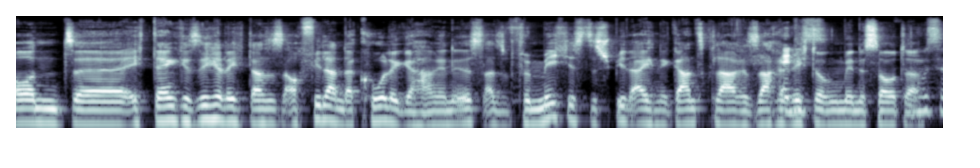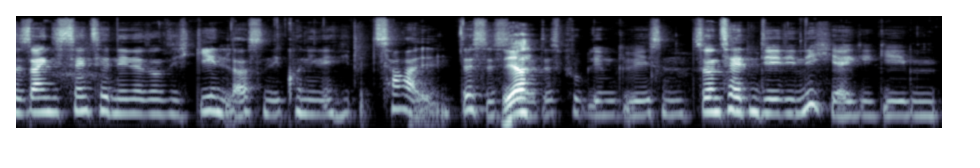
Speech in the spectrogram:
Und äh, ich denke sicherlich, dass es auch viel an der Kohle gehangen ist. Also für mich ist das Spiel eigentlich eine ganz klare Sache Ey, Richtung Minnesota. Ich muss ja sagen, die Saints hätten ihn ja sonst nicht gehen lassen. Die konnten ihn nicht bezahlen. Das ist ja. das Problem gewesen. Sonst hätten die die nicht hergegeben.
